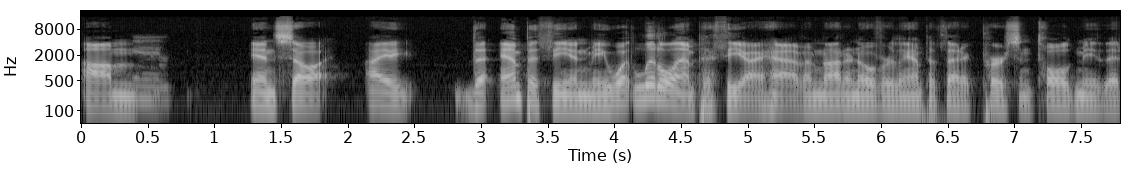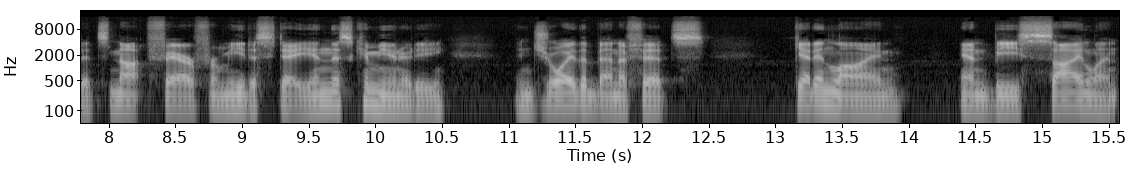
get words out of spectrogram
Um, yeah. And so I, the empathy in me, what little empathy I have, I'm not an overly empathetic person, told me that it's not fair for me to stay in this community, enjoy the benefits, get in line, and be silent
